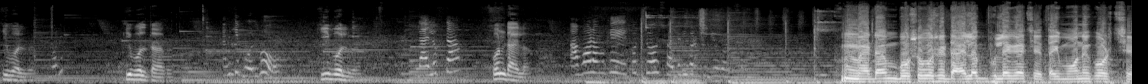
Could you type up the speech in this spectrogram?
কি বলবে কি বলতে হবে? কি বলব? বলবে কোন ডায়লগ? ম্যাডাম বসে বসে ডায়লগ ভুলে গেছে তাই মনে করছে।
